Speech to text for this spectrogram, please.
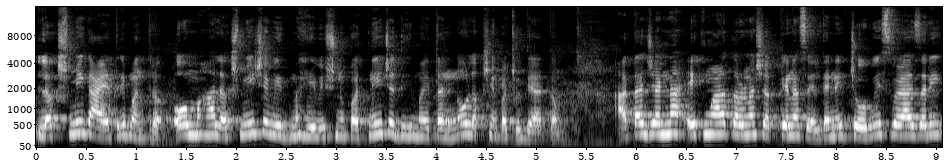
लक्ष्मी गायत्री मंत्र. ओ महालक्ष्मीचे विद्महे विष्णुपत्नीचे धीमहे तन्नो लक्ष्मी प्रचोदयात आता ज्यांना एक माळ करणं शक्य नसेल त्यांनी चोवीस वेळा जरी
